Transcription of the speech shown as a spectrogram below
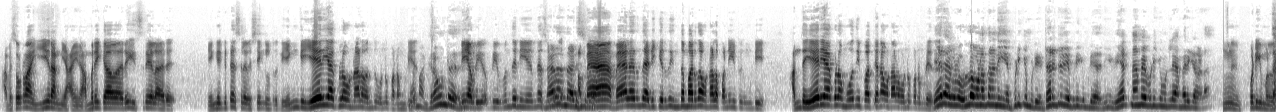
அவன் சொல்றான் ஈரான் நீ அமெரிக்காவாரு இஸ்ரேலாரு எங்க கிட்ட சில விஷயங்கள் இருக்கு. எங்க ஏரியாக்குள்ள உன்னால வந்து ஒண்ணும் பண்ண முடியாது. கிரவுண்டு நீ அப்படி அப்படி வந்து நீ என்ன மேல இருந்து அடிக்கிறது இந்த மாதிரி தான் உன்னால பண்ணிக்கிட்டு இருக்க முடியும். அந்த ஏரியாக்குள்ள மோதி பார்த்தேன்னா உன்னால ஒண்ணும் பண்ண முடியாது. ஏரியாக்குள்ள உள்ள போனால் தானே நீங்கள் பிடிக்க முடியும். டெரிட்டரியை பிடிக்க முடியாது. நீங்கள் வியட்நாமே பிடிக்க முடியல அமெரிக்காவில். ம், பிடிக்குமில்ல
